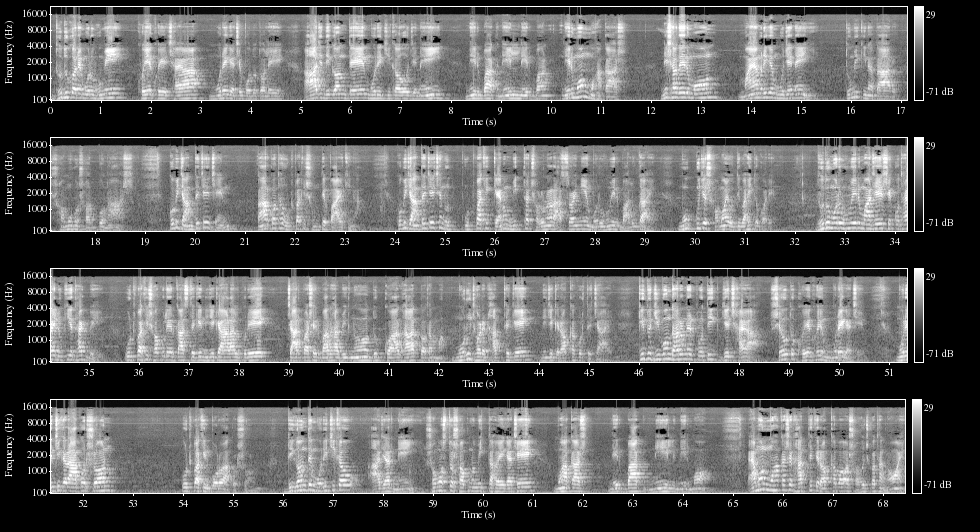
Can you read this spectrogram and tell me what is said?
ধুধু করে মরুভূমি ক্ষয়ে ক্ষয়ে ছায়া মরে গেছে পদতলে। আজ দিগন্তে মরিচিকাও যে নেই। নির্বাক নীল, নির্বাণ, নির্মম মহাকাশ। নিষাদের মন মায়ামৃগে মুজে নেই। তুমি কিনা তার সমূহ সর্বনাশ। কবি জানতে চেয়েছেন তার কথা উটপাখি শুনতে পায় কিনা। কবি জানতে চেয়েছেন উট পাখি কেন মিথ্যা ছলনার আশ্রয় নিয়ে মরুভূমির বালুকায় মুখ গুঁজে সময় অতিবাহিত করে। ধুধু মরুভূমির মাঝে সে কোথায় লুকিয়ে থাকবে? উট পাখি সকলের কাছ থেকে নিজেকে আড়াল করে চারপাশের বাধা, বিঘ্ন, দুঃখ, আঘাত তথা মরু ঝড়ের হাত থেকে নিজেকে রক্ষা করতে চায়। কিন্তু জীবন ধারণের প্রতীক যে ছায়া, সেও তো ক্ষয়ে ক্ষয়ে মরে গেছে। মরিচিকার আকর্ষণ, উট পাখির বড় আকর্ষণ। দিগন্তে মরিচিকাও আজ আর নেই। সমস্ত স্বপ্ন মিথ্যা হয়ে গেছে। মহাকাশ নির্বাক, নীল, নির্মম। এমন মহাকাশের হাত থেকে রক্ষা পাওয়া সহজ কথা নয়।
